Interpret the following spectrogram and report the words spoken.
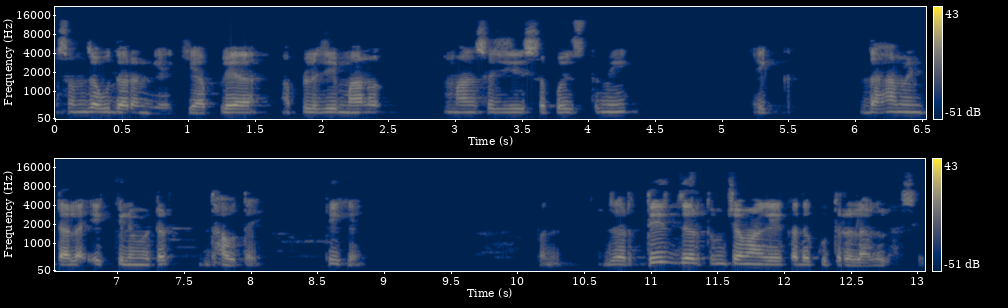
समजा उदाहरण घ्या की आपल्या आपलं जे मानव माणसाची सपोज तुम्ही एक दहा मिनिटाला एक किलोमीटर धावताय ठीक आहे? पण जर तेच जर तुमच्या मागे एखादं कुत्रं लागलं असेल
